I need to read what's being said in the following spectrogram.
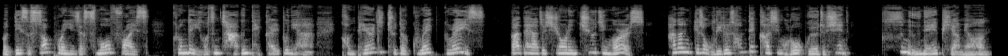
But this suffering is a small price. 그런데 이것은 작은 대가일 뿐이야. Compared to the great grace God has shown in choosing us. 하나님께서 우리를 선택하심으로 보여주신 큰 은혜에 비하면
